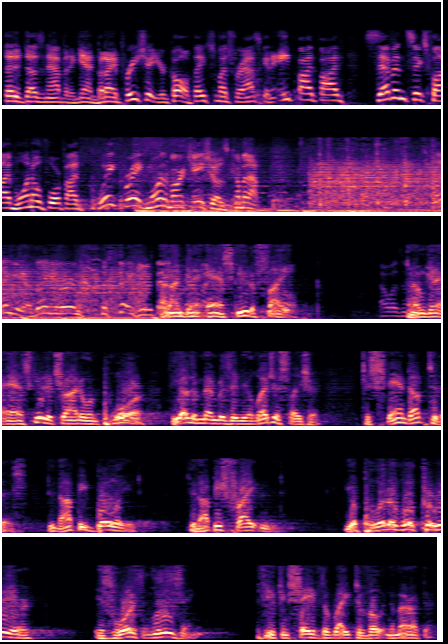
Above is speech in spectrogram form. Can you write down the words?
that it doesn't happen again. But I appreciate your call. Thanks so much for asking. 855-765-1045. Quick break. More of the Mark Kaye shows coming up. Thank you. Thank you very much. Thank you. Thank and I'm going to ask you to fight. Wasn't And I'm going to ask you to try to implore the other members of your legislature to stand up to this. Do not be bullied. Do not be frightened. Your political career is worth losing if you can save the right to vote in America.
